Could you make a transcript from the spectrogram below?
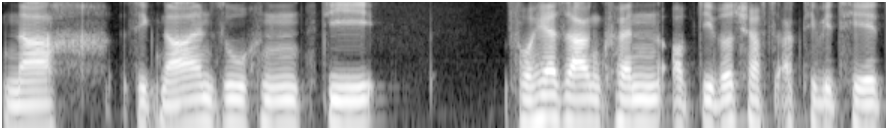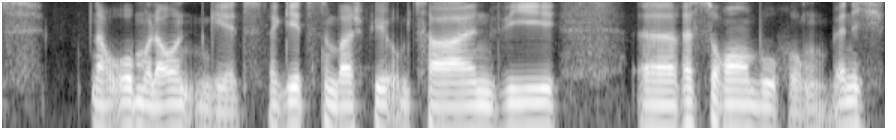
nach Signalen suchen, die vorhersagen können, ob die Wirtschaftsaktivität nach oben oder unten geht. Da geht es zum Beispiel um Zahlen wie äh, Restaurantbuchungen. Wenn ich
